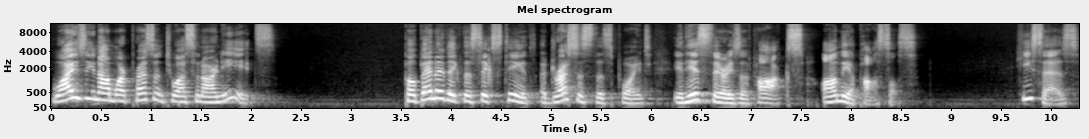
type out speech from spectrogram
Why is he not more present to us in our needs? Pope Benedict XVI addresses this point in his series of talks on the apostles. He says,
